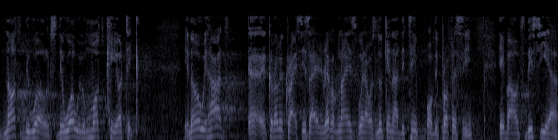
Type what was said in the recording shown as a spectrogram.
Not the world. The world will be more chaotic. You know, we had uh, economic crisis. I recognized when I was looking at the tape of the prophecy about this year.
